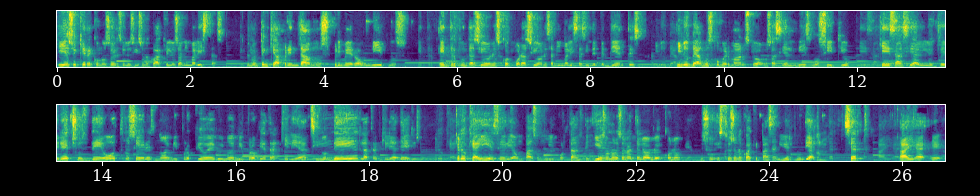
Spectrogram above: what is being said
Y eso hay que reconocérselo. Y es una cosa que los animalistas, de momento en que aprendamos primero a unirnos entre fundaciones, corporaciones, animalistas independientes y nos veamos como hermanos que vamos hacia el mismo sitio, que es hacia los derechos de otros seres, no de mi propio ego y no de mi propia tranquilidad, sino de la tranquilidad de ellos. Creo que ahí sería un paso muy importante y eso no solamente lo hablo en Colombia, esto es una cosa que pasa a nivel mundial, ¿cierto? Eh,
